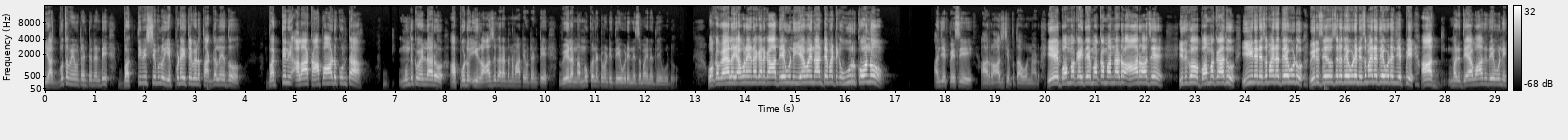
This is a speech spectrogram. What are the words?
ఈ అద్భుతం ఏమిటంటేనండి భక్తి విషయంలో ఎప్పుడైతే వీళ్ళు తగ్గలేదో భక్తిని అలా కాపాడుకుంటా ముందుకు వెళ్ళారో అప్పుడు ఈ రాజుగారు అంటున్న మాట ఏమిటంటే వీళ్ళ నమ్ముకున్నటువంటి దేవుడే నిజమైన దేవుడు. ఒకవేళ ఎవరైనా కనుక ఆ దేవుడిని ఏమైనా అంటే మట్టికి ఊరుకోను అని చెప్పేసి ఆ రాజు చెప్తా ఉన్నాడు. ఏ బొమ్మకైతే మొక్కం అన్నాడో ఆ రాజే. ఇదిగో బొమ్మ కాదు ఈయన నిజమైన దేవుడు వీరు చేసిన దేవుడే నిజమైన దేవుడు అని చెప్పి ఆ మరి దేవాది దేవుణ్ణి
